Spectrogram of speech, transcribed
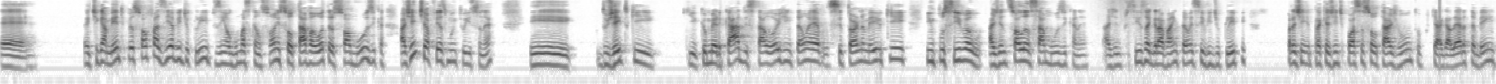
é, antigamente o pessoal fazia videoclipes em algumas canções, soltava outras só música. A gente já fez muito isso, né? E do jeito que, que, que o mercado está hoje, então é, se torna meio que impossível a gente só lançar música, né? A gente precisa gravar então esse videoclipe para que a gente possa soltar junto, porque a galera também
